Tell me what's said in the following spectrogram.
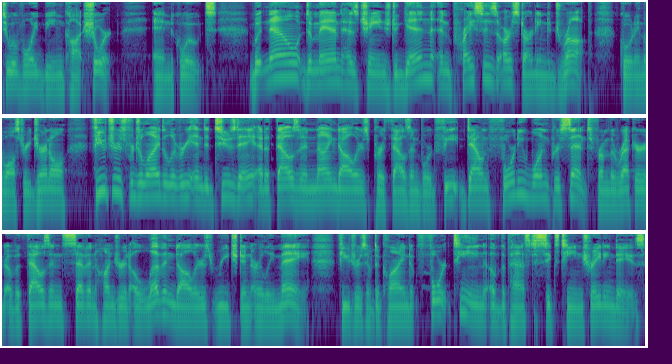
to avoid being caught short. End quote. But now demand has changed again and prices are starting to drop. Quoting the Wall Street Journal, futures for July delivery ended Tuesday at $1,009 per thousand board feet, down 41% from the record of $1,711 reached in early May. Futures have declined 14 of the past 16 trading days.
